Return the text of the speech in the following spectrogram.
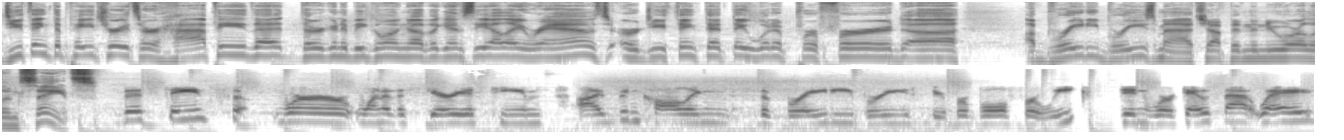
Do you think the Patriots are happy that they're going to be going up against the LA Rams, or do you think that they would have preferred? Uh, a Brady Brees matchup in the New Orleans Saints. The Saints were one of the scariest teams. I've been calling the Brady Brees Super Bowl for weeks. Didn't work out that way.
